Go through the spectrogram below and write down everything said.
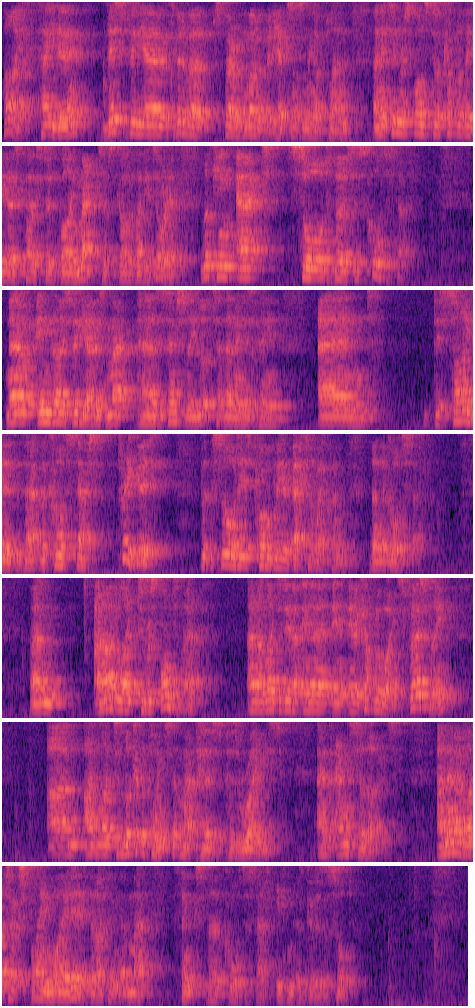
Hi, how you doing? This video, it's a bit of a spur of the moment video, it's not something I've planned, and it's in response to a couple of videos posted by Matt of Schola Gladiatoria looking at sword versus quarterstaff. Now, in those videos, Matt has essentially looked at them in his opinion and decided that the quarterstaff's pretty good, but the sword is probably a better weapon than the quarterstaff. Um, and I'd like to respond to that, and I'd like to do that in a, in, in a couple of ways. Firstly, um, I'd like to look at the points that Matt has, has raised and answer those. And then I'd like to explain why it is that I think that Matt thinks the quarterstaff isn't as good as a sword.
